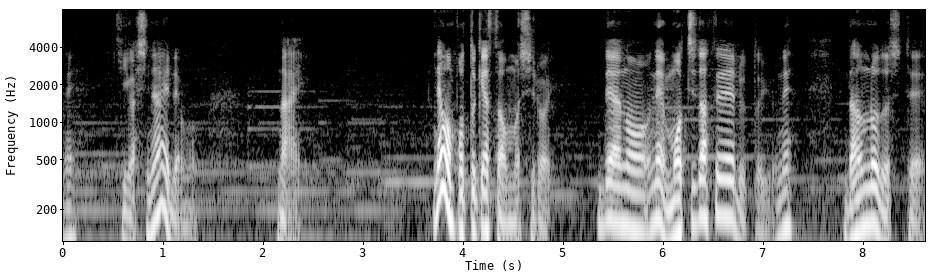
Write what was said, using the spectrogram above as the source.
うね、気がしないでもない。でも、ポッドキャストは面白い。で、あのね、持ち出せるというね、ダウンロードして、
